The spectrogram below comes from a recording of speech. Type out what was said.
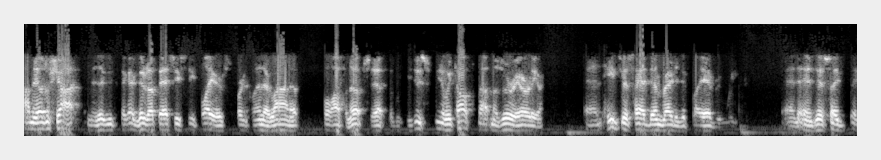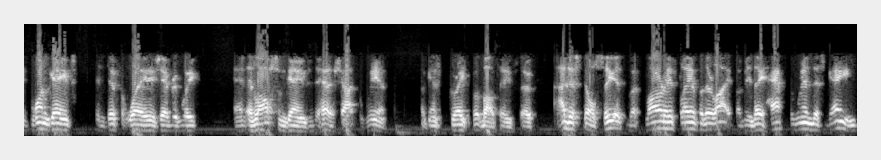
I mean, there's a shot. I mean, they, they got good enough SEC players sprinkling in their lineup, pull off an upset. But you just, you know, we talked about Missouri earlier, and he just had them ready to play every week, and and just they, they won games in different ways every week, and, and lost some games. They had a shot to win against great football teams. So I just don't see it. But Florida is playing for their life. I mean, they have to win this game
